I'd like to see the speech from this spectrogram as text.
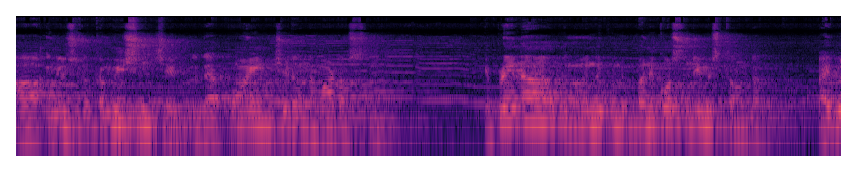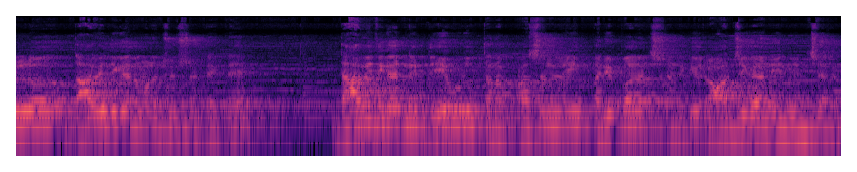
ఆ, ఇంగ్లీష్లో కమిషన్ చేయడం లేదా అపాయింట్ చేయడం అన్న మాట వస్తుంది. ఎప్పుడైనా కొంతమంది కొన్ని పని కోసం నియమిస్తూ ఉంటారు. బైబిల్లో దావీది గారిని మనం చూసినట్టయితే దావీది గారిని దేవుడు తన ప్రజల్ని పరిపాలించడానికి రాజుగా నియమించారు.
